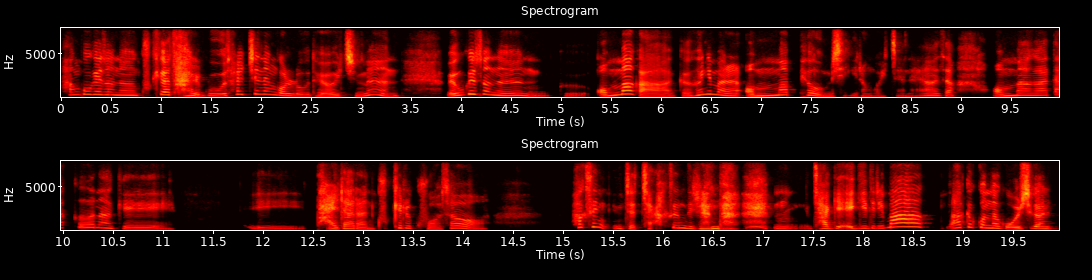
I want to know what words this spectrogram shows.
한국에서는 쿠키가 달고 살찌는 걸로 되어 있지만 외국에서는 그 엄마가 그러니까 흔히 말하는 엄마표 음식 이런 거 있잖아요. 그래서 엄마가 따끈하게 이 달달한 쿠키를 구워서 학생 자 학생들이란다. 음 자기 애기들이 막 학교 끝나고 올 시간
